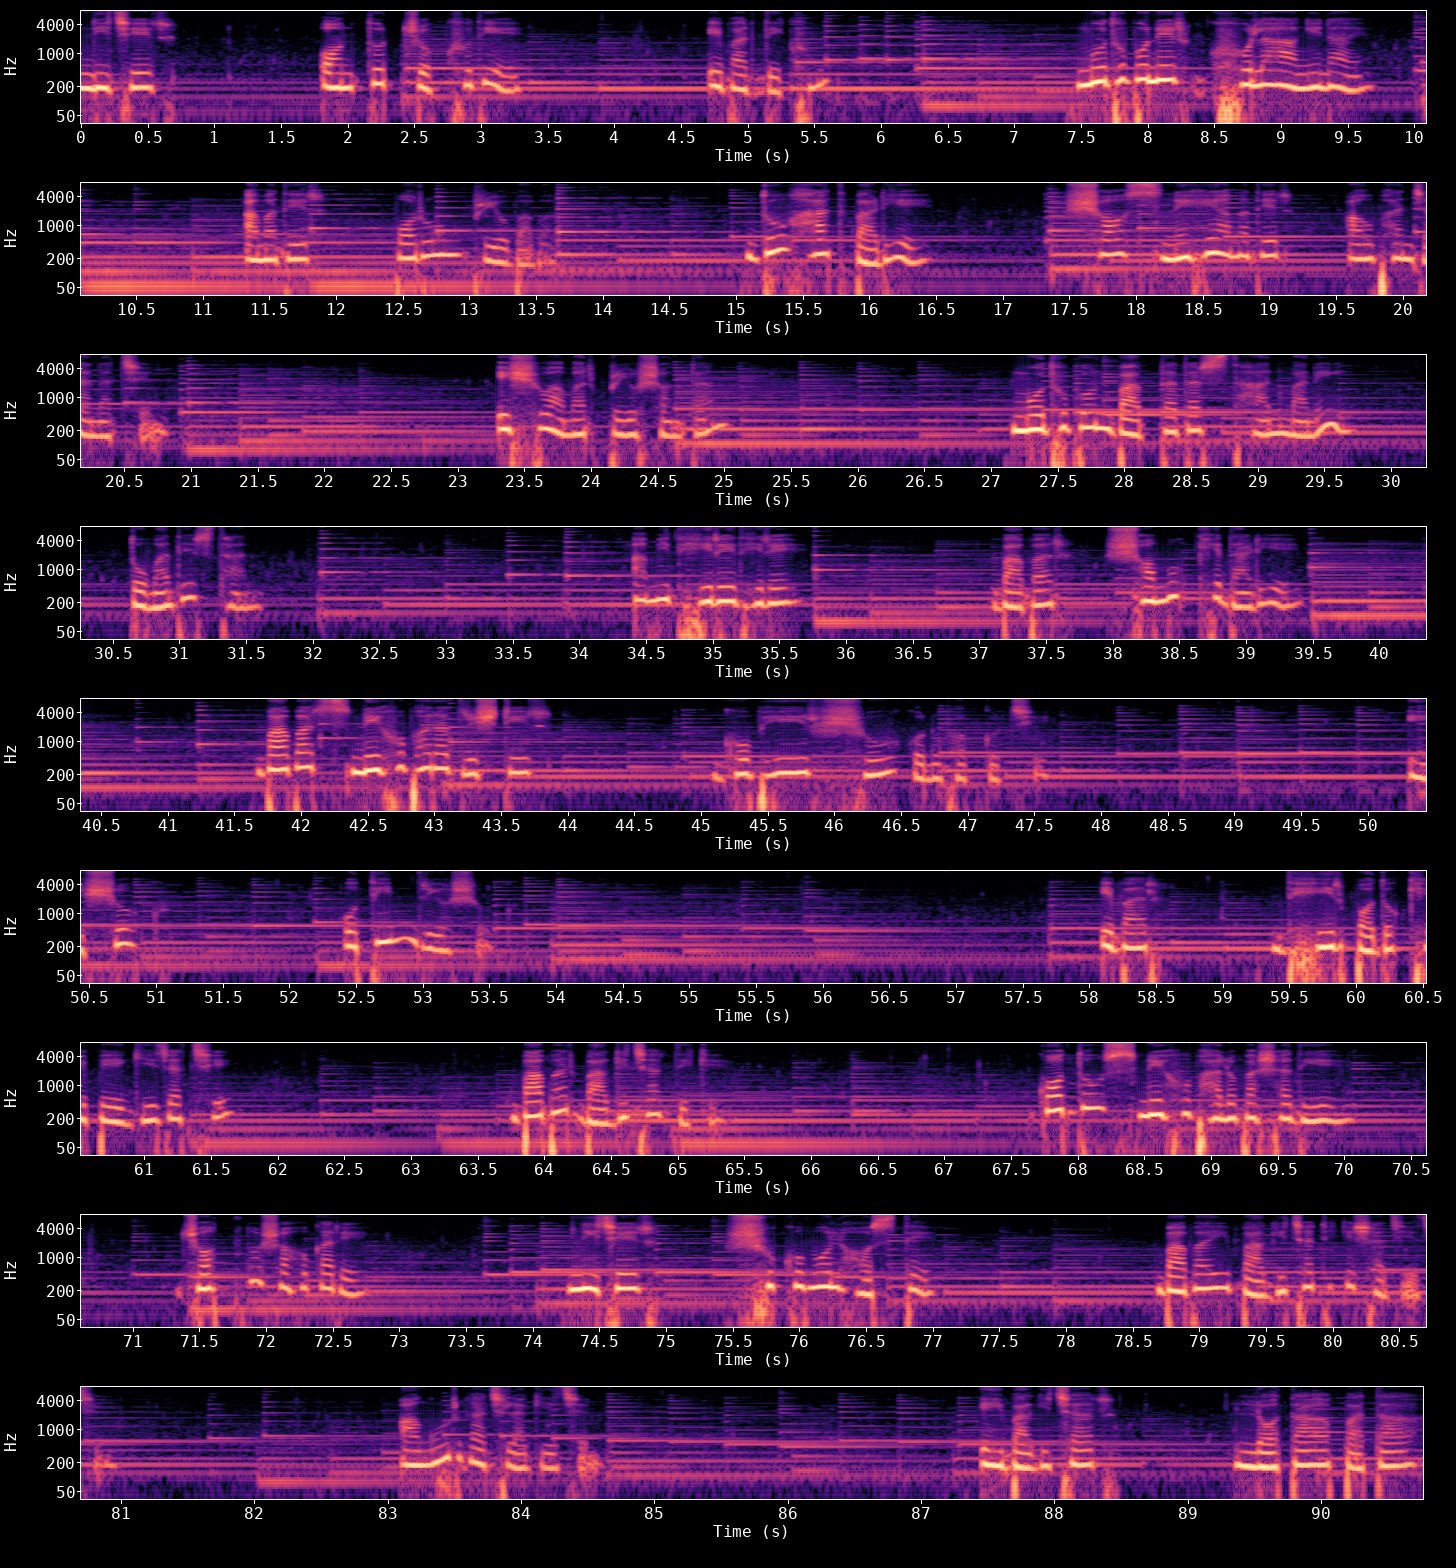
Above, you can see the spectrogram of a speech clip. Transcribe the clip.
নিজের অন্তর্চক্ষু দিয়ে এবার দেখুন। মধুবনের খোলা আঙিনায় আমাদের পরম প্রিয় বাবা। দু হাত বাড়িয়ে সস্নেহে আমাদের আহ্বান জানাচ্ছেন। এসো আমার প্রিয় সন্তান। মধুবন বাপদাদার স্থান মানেই তোমাদের স্থান। আমি ধীরে ধীরে বাবার সম্মুখে দাঁড়িয়ে বাবার স্নেহভরা দৃষ্টির গভীর সুখ অনুভব করছি। এই সুখ অতীন্দ্রিয় সুখ। এবার ধীর পদক্ষেপে এগিয়ে যাচ্ছি বাবার বাগিচার দিকে। কত স্নেহ ভালোবাসা দিয়ে যত্ন সহকারে নিজের সুকোমল হস্তে বাবা এই বাগিচাটিকে সাজিয়েছেন। আঙুর গাছ লাগিয়েছেন। এই বাগিচার লতা পাতা,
